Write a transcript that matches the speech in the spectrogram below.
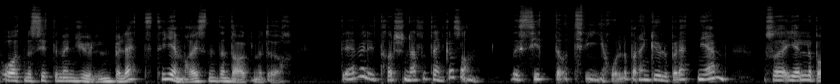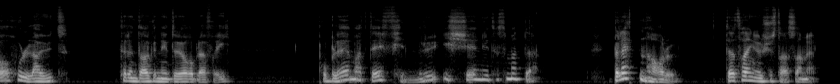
og at vi sitter med en gyllen billett til hjemreisen den dagen vi dør. Det er veldig tradisjonelt å tenke sånn. At jeg sitter og tviholder på den gullbilletten hjem, og så gjelder det bare å holde ut til den dagen jeg dør og blir fri. Problemet er at det finner du ikke i Nytestamentet. Billetten har du. Det trenger du ikke stresse med.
